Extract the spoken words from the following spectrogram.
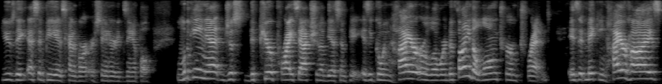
use the S&P as kind of our, our standard example looking at just the pure price action of the S&P. Is it going higher or lower? And to find a long-term trend. Is it making higher highs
